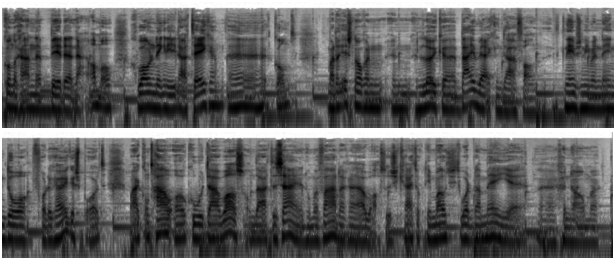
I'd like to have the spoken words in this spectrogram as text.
konden gaan bidden. Nou, allemaal gewone dingen die je daar tegen komt. Maar er is nog een, een, leuke bijwerking daarvan. Ik neem ze niet meteen door voor de geheugensport. Maar ik onthoud ook hoe het daar was om daar te zijn en hoe mijn vader was. Dus je krijgt ook die emoties, die worden meegenomen.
